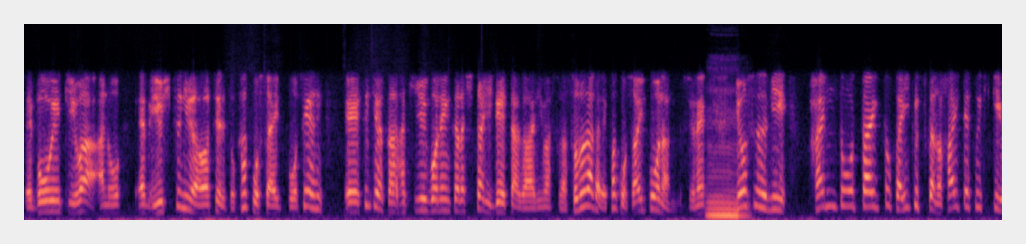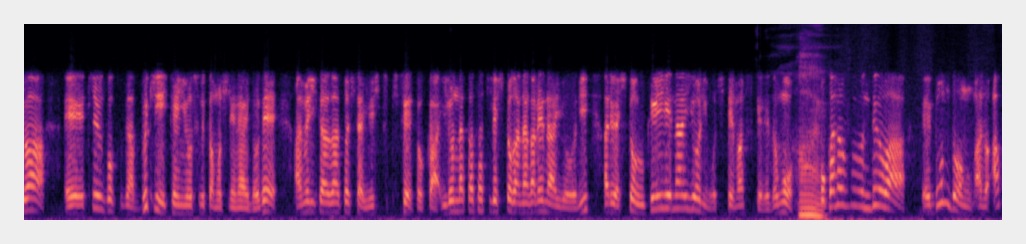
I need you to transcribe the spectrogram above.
貿易は、あの輸出に合わせると過去最高、えー、1985年からしっかりデータがありますが、その中で過去最高なんですよね。要するに、半導体とかいくつかのハイテク機器は、えー、中国が武器に転用するかもしれないので、アメリカ側としては輸出規制とか、いろんな形で人が流れないように、あるいは人を受け入れないようにもしてますけれども、はい、他の部分では、えー、どんどんあの握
